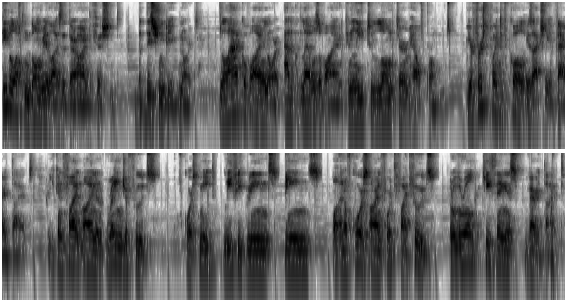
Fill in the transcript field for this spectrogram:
People often don't realize that they're iron deficient, but this shouldn't be ignored. Lack of iron or adequate levels of iron can lead to long-term health problems. Your first point of call is actually a varied diet. You can find iron in a range of foods, of course meat, leafy greens, beans, well, and of course iron fortified foods. But overall, key thing is varied diet.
